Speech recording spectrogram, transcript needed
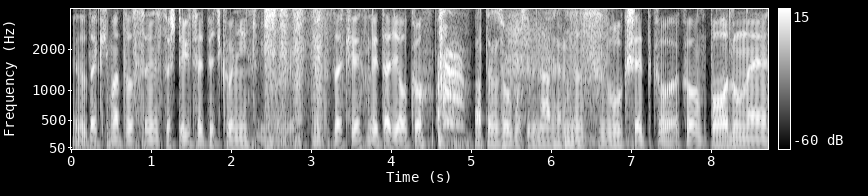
Je to taký, má to 745 koní. Je to také lietadielko. A ten zvuk musí byť nádherný. Z zvuk, všetko, ako pohodlné,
